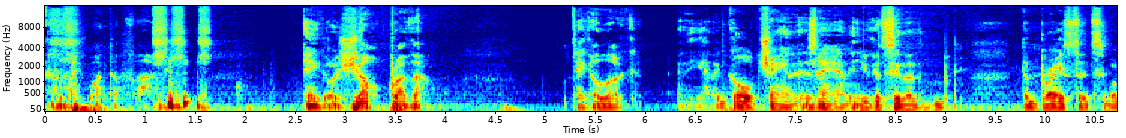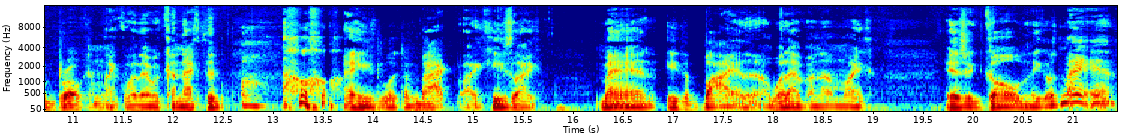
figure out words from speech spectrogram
I'm like, what the fuck? and he goes, yo, brother, take a look. And he had a gold chain in his hand, and you could see the the bracelets were broken, like where they were connected. Oh. and he's looking back, like he's like, man, either buy it or whatever. And I'm like, is it gold? And he goes, man,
